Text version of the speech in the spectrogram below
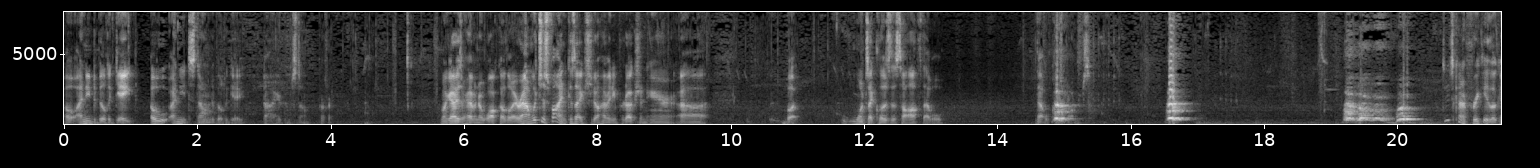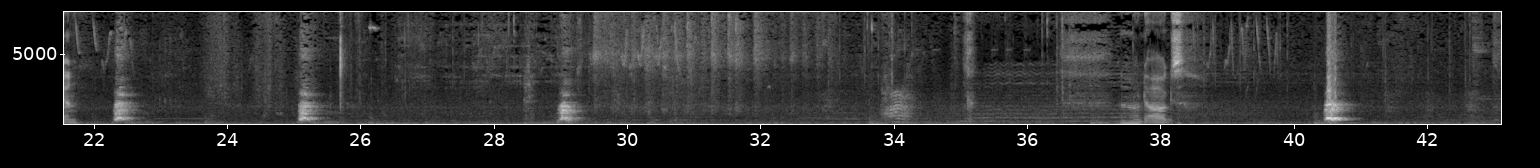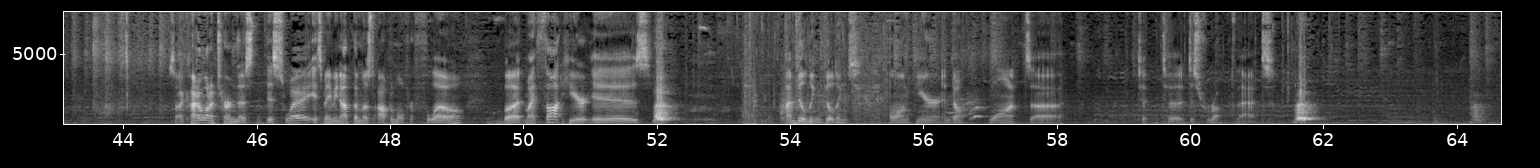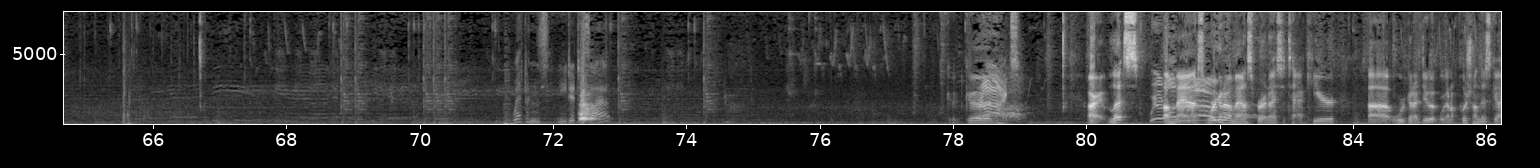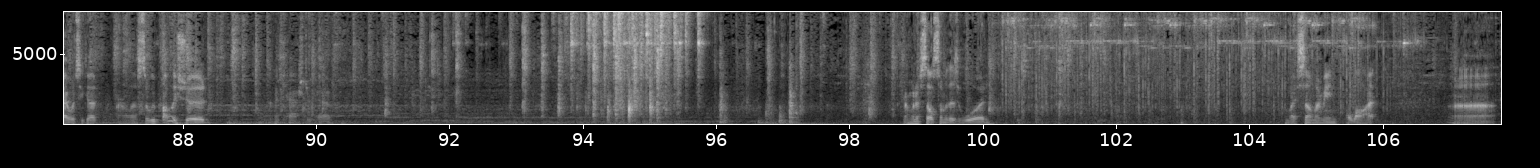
Oh, I need to build a gate. Oh, I need stone to build a gate. Ah, here comes stone. Perfect. My guys are having to walk all the way around, which is fine because I actually don't have any production here. Uh, but once I close this off, that will that will cause problems. Dude's kind of freaky looking. Oh, dogs. So I kind of want to turn this this way. It's maybe not the most optimal for flow, but my thought here is I'm building buildings along here and don't want uh, to, to disrupt that. Weapons needed, sire. Good, good. Right. Alright, let's We're amass. We're going to amass for a nice attack here. Uh, we're going to do it. We're going to push on this guy. What's he got? RLS. So we probably should... What kind of cash do we have? I'm going to sell some of this wood. By some, I mean a lot. Uh,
